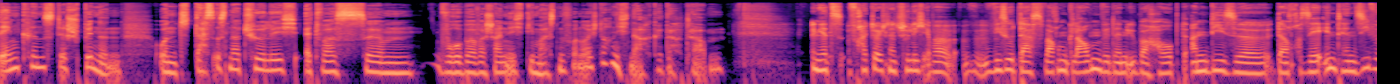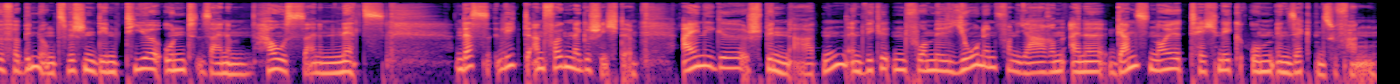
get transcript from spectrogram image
Denkens der Spinnen. Und das ist natürlich etwas, ähm, worüber wahrscheinlich die meisten von euch noch nicht nachgedacht haben. Und jetzt fragt ihr euch natürlich, aber wieso das? Warum glauben wir denn überhaupt an diese doch sehr intensive Verbindung zwischen dem Tier und seinem Haus, seinem Netz? Das liegt an folgender Geschichte. Einige Spinnenarten entwickelten vor Millionen von Jahren eine ganz neue Technik, um Insekten zu fangen.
